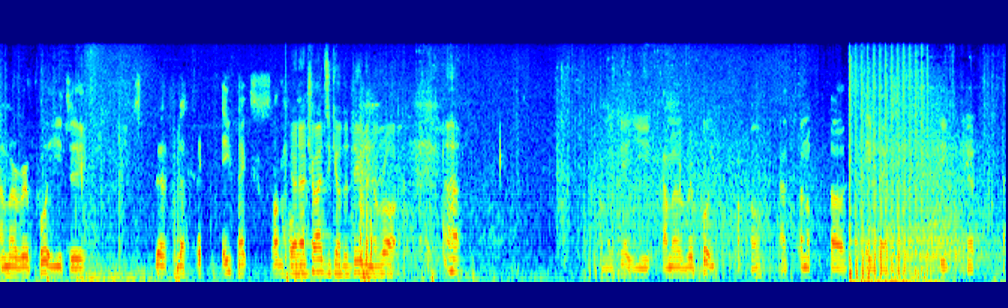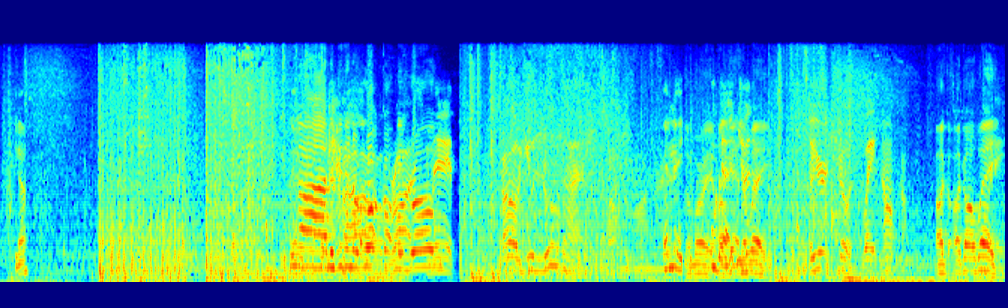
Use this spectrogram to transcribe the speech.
I'm gonna report you to the, the apex on hold. Yeah, they're trying to kill the dude in the rock. I'm gonna get you. I'm gonna report you. Oh, and turn off the apex. Yeah. You know. You Nah, the dude in the rock got me, bro. Smith. Bro, you knew that. Come on, man. Don't worry, You I'm getting just- away. Do your shoot. Wait, no. I got, I got away. Wait.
